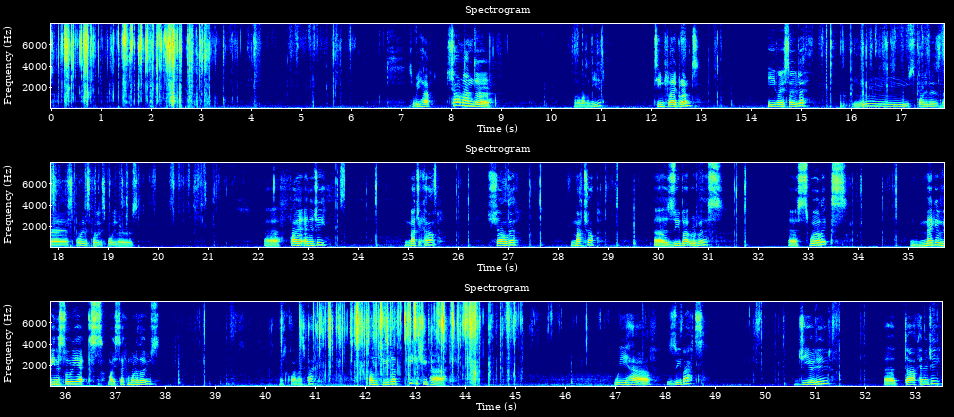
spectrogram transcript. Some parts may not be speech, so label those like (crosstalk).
So we have Charmander, one of the ones I needed. Team Flare Grunt, Evosoda. Ooh, spoilers there. Spoiler, spoiler, spoilers. Uh, Fire Energy. Magikarp. Shellder. Machop. Uh, Zubat Reverse. Uh, Swirlix. And Mega Venusaur EX, My second one of those. That was quite a nice pack. On to the Pikachu pack. We have Zubat, Geodude, uh, Dark Energy,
